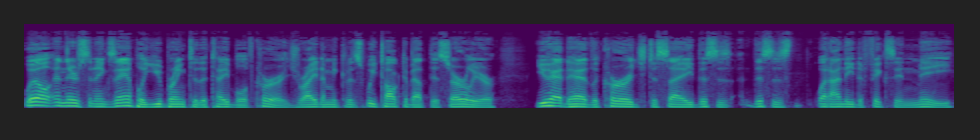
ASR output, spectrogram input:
Well, and there's an example you bring to the table of courage, right? I mean, because we talked about this earlier. You had to have the courage to say, this is, this is what I need to fix in me.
